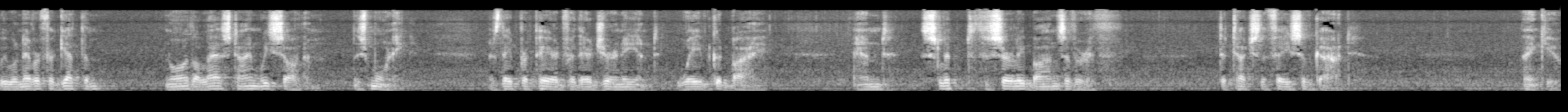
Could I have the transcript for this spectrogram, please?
We will never forget them, nor the last time we saw them this morning as they prepared for their journey and waved goodbye and slipped the surly bonds of earth to touch the face of God. Thank you.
